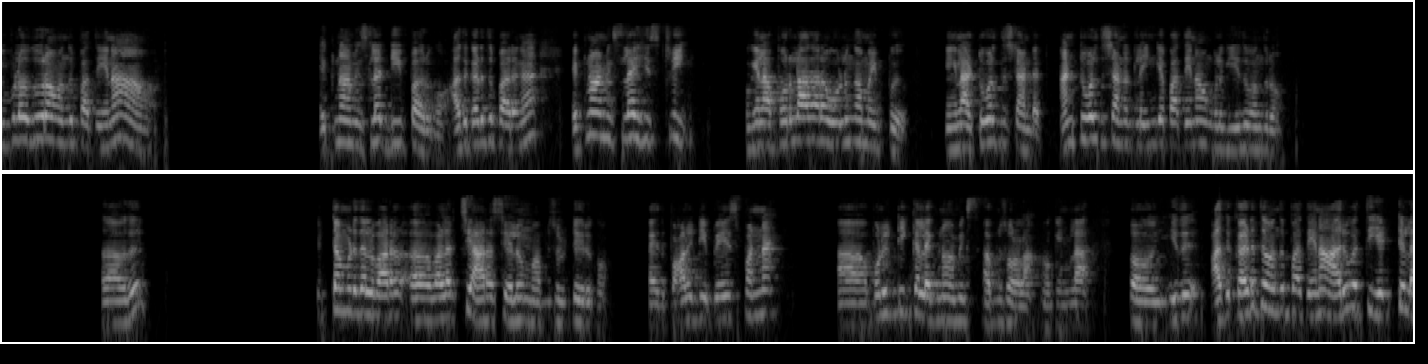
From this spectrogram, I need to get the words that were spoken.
இவ்வளவு தூரம் வந்து பார்த்தீங்கன்னா எக்கனாமிக்ஸ்ல டீப்பா இருக்கும். அதுக்கு அடுத்து பாருங்க எக்கனாமிக்ஸ்ல ஹிஸ்டரி ஓகேங்களா? பொருளாதார ஒழுங்கமைப்பு ஓகேங்களா? டுவெல்த் ஸ்டாண்டர்ட் அண்ட் டுவெல்த் ஸ்டாண்டர்ட்ல இங்க பாத்தீங்கன்னா உங்களுக்கு இது வந்துடும் அதாவது திட்டமிடுதல் வர வளர்ச்சி அரசியலும் அப்படின்னு சொல்லிட்டு இருக்கும். இது பாலிட்டி பேஸ் பண்ண பொலிட்டிக்கல் எக்கனாமிக்ஸ் அப்படின்னு சொல்லலாம் ஓகேங்களா? ஸோ இது அதுக்கு அடுத்து வந்து பாத்தீங்கன்னா அறுபத்தி எட்டுல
